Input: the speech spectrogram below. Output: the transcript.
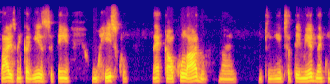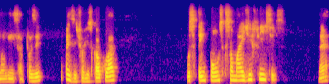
vários mecanismos, você tem um risco né, calculado, né, ninguém precisa ter medo né, quando alguém sabe fazer, mas existe um risco calculado. Você tem pontos que são mais difíceis. Né?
